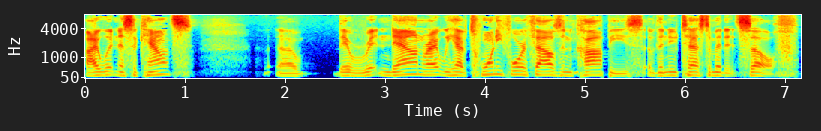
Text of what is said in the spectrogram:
eyewitness accounts. Uh, they were written down, right? We have 24,000 copies of the New Testament itself.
